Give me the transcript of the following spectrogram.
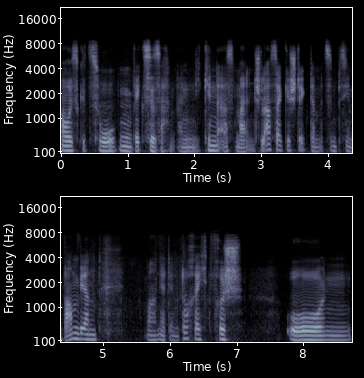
ausgezogen, Wechselsachen an die Kinder erstmal in den Schlafsack gesteckt, damit sie ein bisschen warm werden. Waren ja dann doch recht frisch. Und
